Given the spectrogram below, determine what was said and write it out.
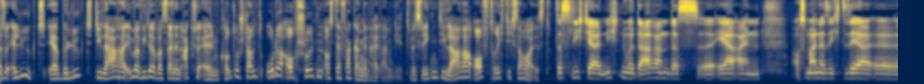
Also er lügt, er belügt die Lara immer wieder, was seinen aktuellen Kontostand oder auch Schulden aus der Vergangenheit angeht, weswegen die Lara oft richtig sauer ist. Das liegt ja nicht nur daran, dass äh, er ein aus meiner Sicht sehr äh,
